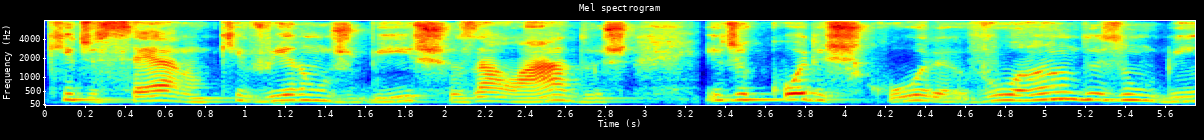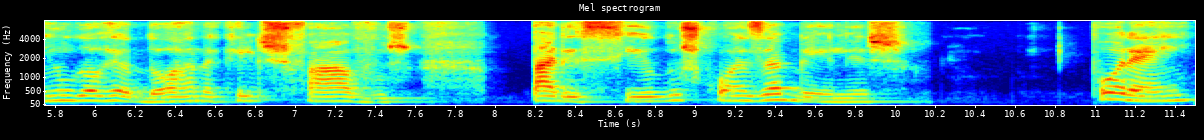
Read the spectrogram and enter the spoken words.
que disseram que viram os bichos alados e de cor escura voando e zumbindo ao redor daqueles favos, parecidos com as abelhas. Porém,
